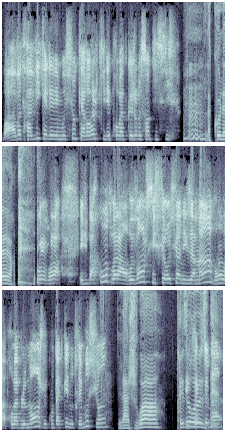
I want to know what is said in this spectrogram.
Bon, à votre avis, quelle est l'émotion, Carole, qu'il est probable que je ressente ici? La colère. oui, voilà. Et puis par contre, voilà, en revanche, si je fais reçu un examen, bon, bah, probablement, je vais contacter notre émotion. La joie, très heureuse. Exactement.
